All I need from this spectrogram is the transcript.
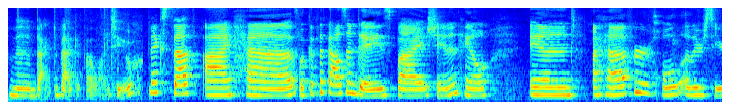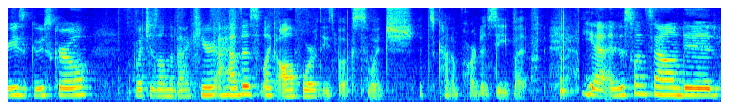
them back to back if I want to. Next up I have Book of a Thousand Days by Shannon Hale and I have her whole other series Goose Girl which is on the back here. I have this like all four of these books which it's kind of hard to see but yeah and this one sounded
